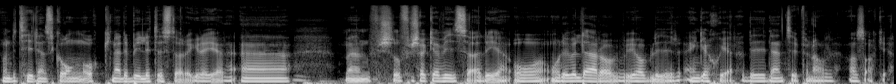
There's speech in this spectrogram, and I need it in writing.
under tidens gång och när det blir lite större grejer. Eh, mm. Men så försöka visa det och, och det är väl därav jag blir engagerad i den typen av, av saker.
